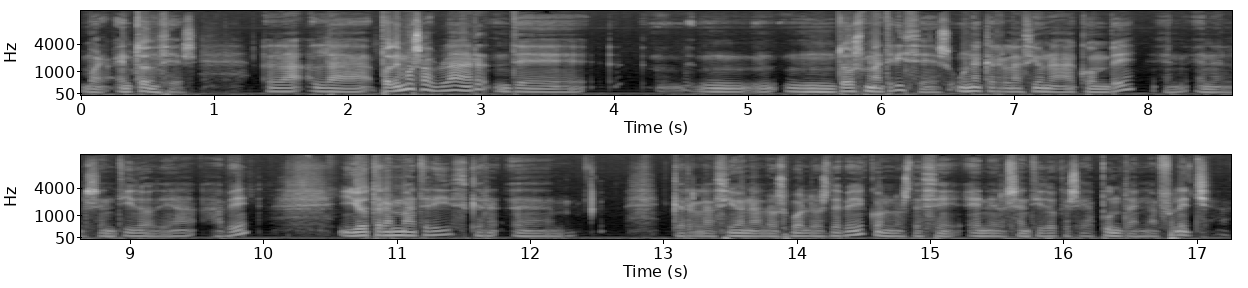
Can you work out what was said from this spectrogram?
Bueno, entonces, la, podemos hablar de mm, dos matrices, una que relaciona A con B, en, el sentido de A a B, y otra matriz eh, que relaciona los vuelos de B con los de C en el sentido que se apunta en la flecha.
